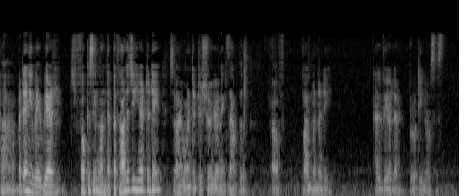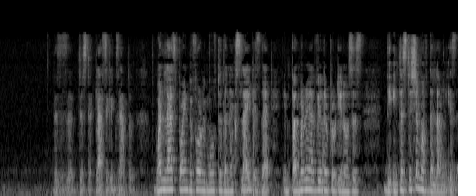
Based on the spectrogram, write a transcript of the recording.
Uh, but anyway, we are focusing on the pathology here today, so I wanted to show you an example of pulmonary alveolar proteinosis. This is a, just a classic example. One last point before we move to the next slide is that in pulmonary alveolar proteinosis, the interstitium of the lung is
